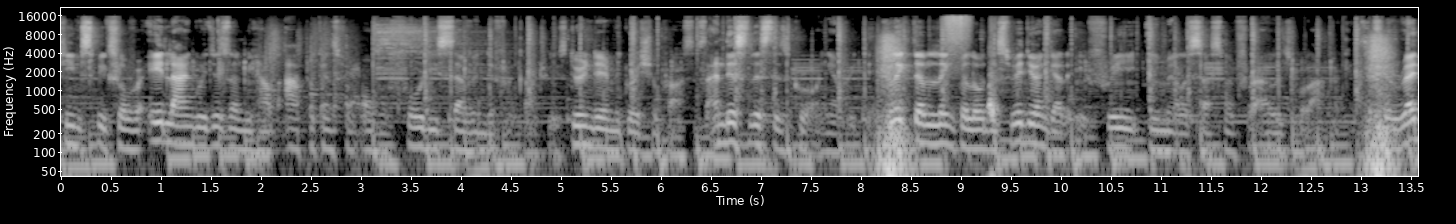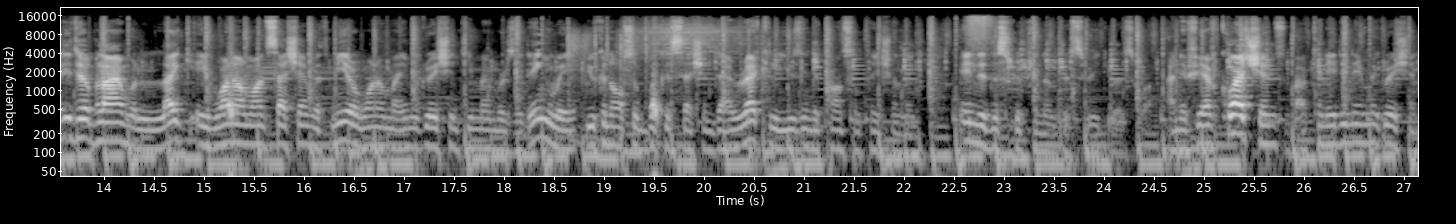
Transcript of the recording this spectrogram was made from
Team speaks over eight languages and we have applicants from over 47 different countries during the immigration process. And this list is growing every day. Click the link below this video and get a free email assessment for eligible applicants. If you're ready to apply and would like a one-on-one -on -one session with me or one one of my immigration team members at Ingwe, you can also book a session directly using the consultation link in the description of this video as well. And if you have questions about Canadian immigration,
